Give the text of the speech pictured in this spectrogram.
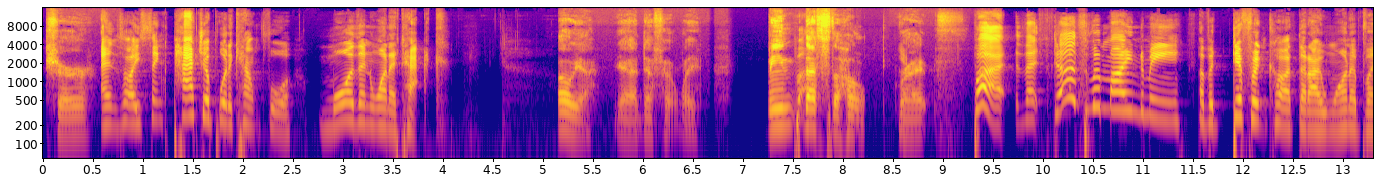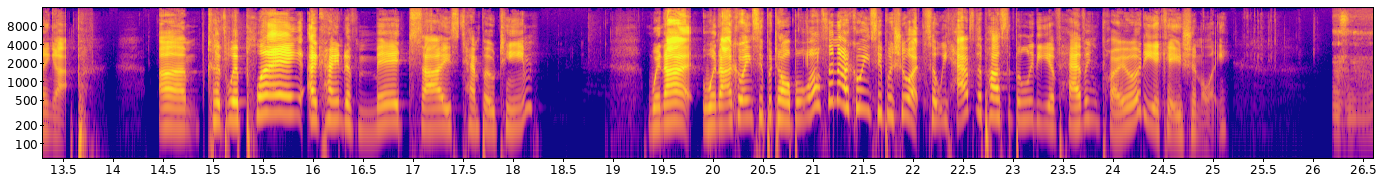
Sure. And so I think patch up would account for more than one attack. Oh yeah, yeah, definitely. I mean, But- that's the hope, Yeah. right? But that does remind me of a different card that I want to bring up. Um, because we're playing a kind of mid-sized tempo team. We're not we're not going super tall, but we're also not going super short. So we have the possibility of having priority occasionally. Mm-hmm.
